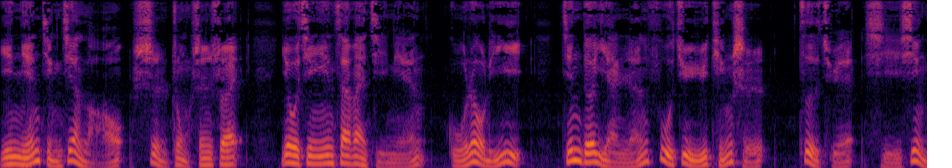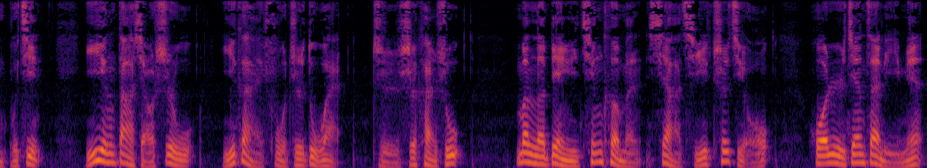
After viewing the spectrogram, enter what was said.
因年景渐老，事重身衰，又近因在外几年，骨肉离异，今得俨然复聚于庭时，自觉喜性不尽，一应大小事务，一概付之度外，只是看书。闷了，便与清客们下棋吃酒，或日间在里面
